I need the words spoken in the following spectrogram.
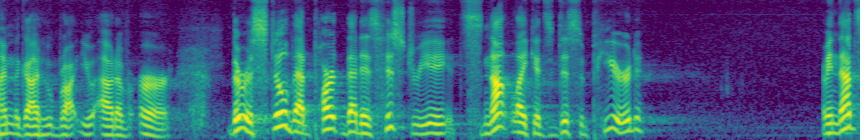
I'm the God who brought you out of Ur. There is still that part that is history. It's not like it's disappeared. I mean, that's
